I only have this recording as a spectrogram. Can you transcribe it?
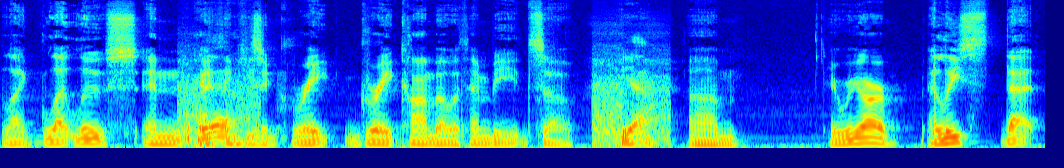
like let loose. And I think he's a great, great combo with Embiid. So Yeah. um, here we are. At least that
